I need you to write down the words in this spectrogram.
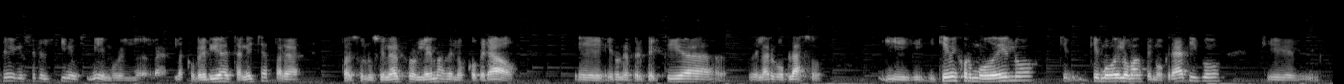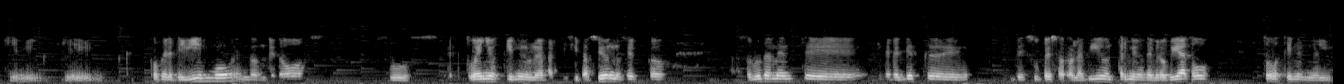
tiene que ser el fin en sí mismo. las cooperativas están hechas para, solucionar problemas de los cooperados eh, en una perspectiva de largo plazo. Y, qué mejor modelo, qué, modelo más democrático que, que, cooperativismo, en donde todos sus dueños tienen una participación, ¿no es cierto?, absolutamente independiente de, su peso relativo en términos de propiedad, todos, tienen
